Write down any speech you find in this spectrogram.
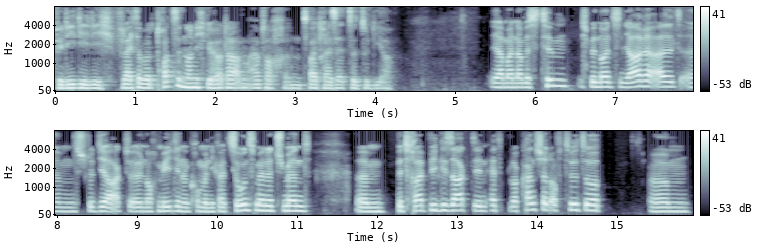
für die, die dich vielleicht aber trotzdem noch nicht gehört haben, einfach zwei, drei Sätze zu dir. Ja, mein Name ist Tim, ich bin 19 Jahre alt, ähm, studiere aktuell noch Medien- und Kommunikationsmanagement, ähm, betreibe wie gesagt den Adblock Cannstatt auf Twitter, ähm,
